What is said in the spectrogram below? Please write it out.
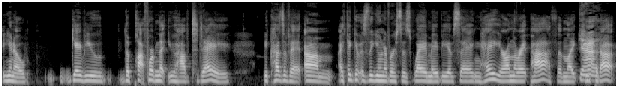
you know, gave you the platform that you have today because of it. Um, I think it was the universe's way, maybe, of saying, "Hey, you're on the right path," and like yeah. keep it up.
